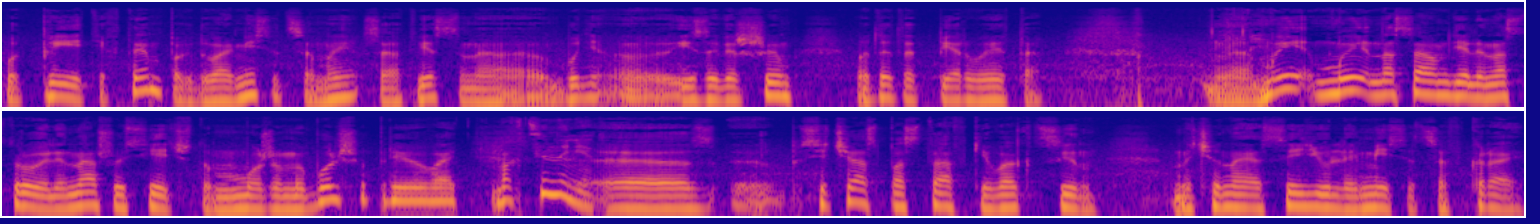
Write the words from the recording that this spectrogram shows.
Вот при этих темпах два месяца мы, соответственно, будем э, и завершим вот этот первый этап. Э, мы, мы на самом деле настроили нашу сеть, что мы можем и больше прививать. Вакцины нет? Э, э, сейчас поставки вакцин, начиная с июля месяца в край,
